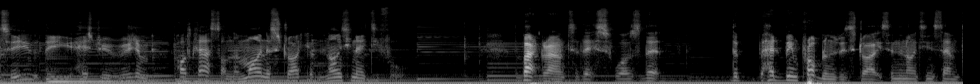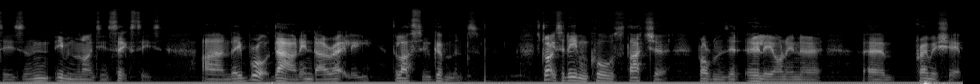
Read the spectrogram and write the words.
to the History Revision podcast on the miners' strike of 1984. The background to this was that there had been problems with strikes in the 1970s and even the 1960s, and they brought down indirectly the last two governments. Strikes had even caused Thatcher problems early on in her um, premiership,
